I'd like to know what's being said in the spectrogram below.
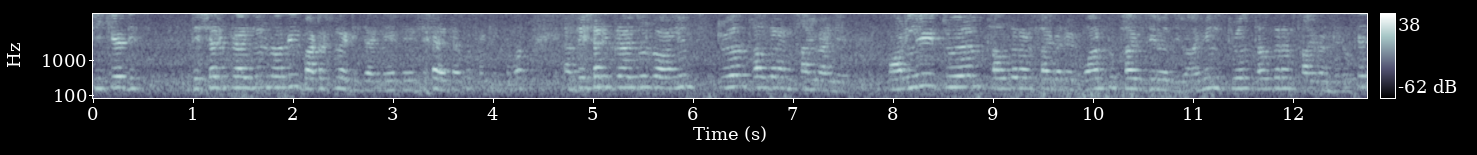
ticket this shari price will be only butterfly design thank you so much and this shari price will be only 12500 only 12500 12500 i mean 12500 okay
